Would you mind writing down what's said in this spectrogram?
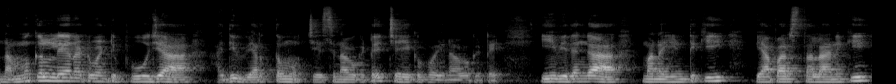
నమ్మకం లేనటువంటి పూజ అది వ్యర్థము. చేసిన ఒకటే చేయకపోయినా ఒకటే. ఈ విధంగా మన ఇంటికి వ్యాపార స్థలానికి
